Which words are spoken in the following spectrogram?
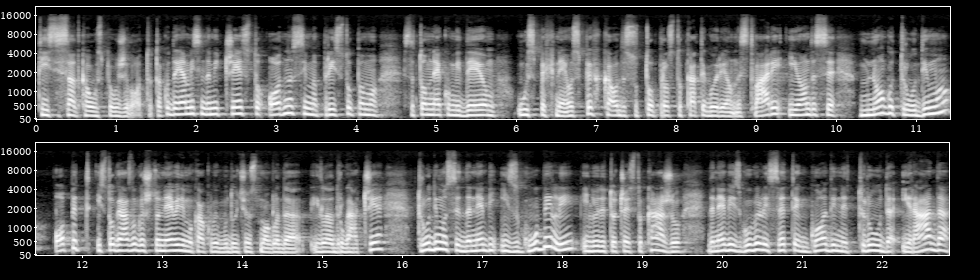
ti si sad kao uspe u životu. Tako da ja mislim da mi često odnosima pristupamo sa tom nekom idejom uspeh, neuspeh, kao da su to prosto kategorijalne stvari i onda se mnogo trudimo opet iz tog razloga što ne vidimo kako bi budućnost mogla da izgleda drugačije, trudimo se da ne bi izgubili, i ljudi to često kažu, da ne bi izgubili sve te godine truda i rada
